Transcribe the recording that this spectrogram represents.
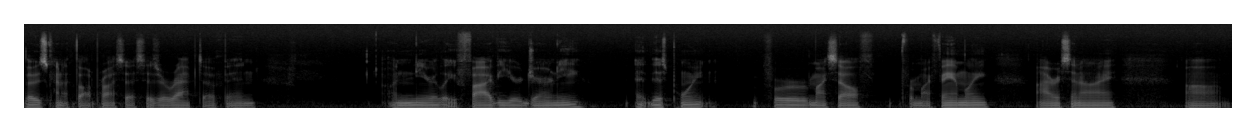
those kind of thought processes are wrapped up in a nearly five year journey at this point for myself, for my family, Iris and I. Um,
